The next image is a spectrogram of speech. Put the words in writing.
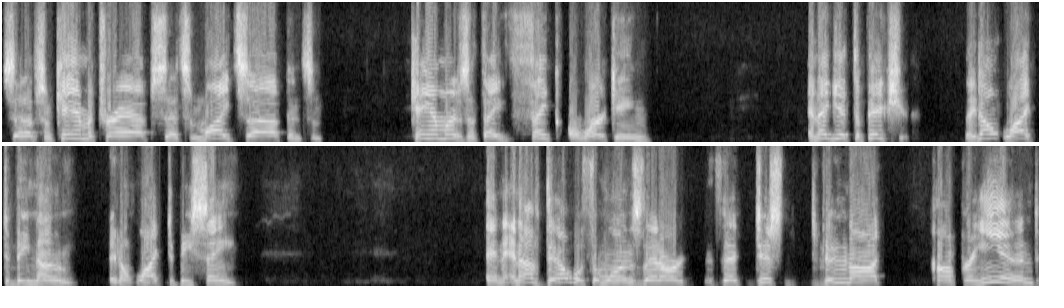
set up some camera traps, set some lights up, and some cameras that they think are working, and they get the picture. They don't like to be known. They don't hmm. like to be seen. And and I've dealt with the ones that are that just do not comprehend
